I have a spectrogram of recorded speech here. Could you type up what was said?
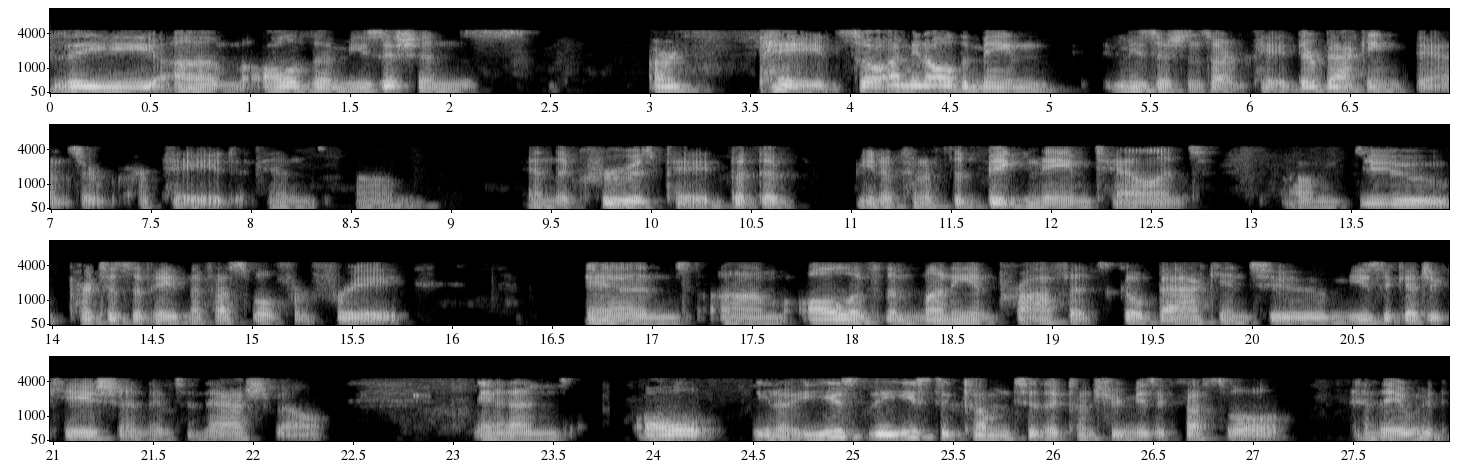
The um, all the musicians aren't paid. So I mean, all the main musicians aren't paid. Their backing bands are, are paid, and um, and the crew is paid. But the you know kind of the big name talent um, do participate in the festival for free, and um, all of the money and profits go back into music education into Nashville. And all you know used they used to come to the country music festival and they would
